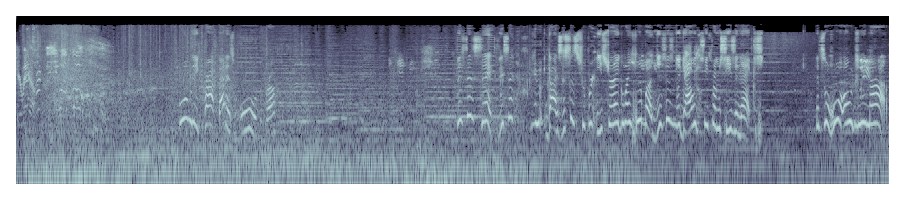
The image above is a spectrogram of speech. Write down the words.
Here we go. Holy crap, that is old, bro. This is sick. This is, you, guys, this is super Easter egg right here, but this is the galaxy from Season X. It's the whole OG map.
